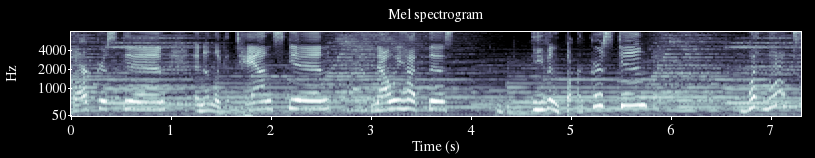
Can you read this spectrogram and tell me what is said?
darker skin and then like a tan skin. Now we have this even darker skin? What next?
